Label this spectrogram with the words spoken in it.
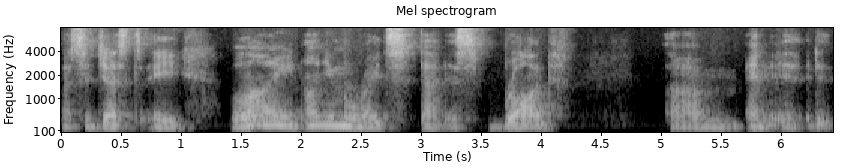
uh, suggest a line on human rights that is broad um, and it, it,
